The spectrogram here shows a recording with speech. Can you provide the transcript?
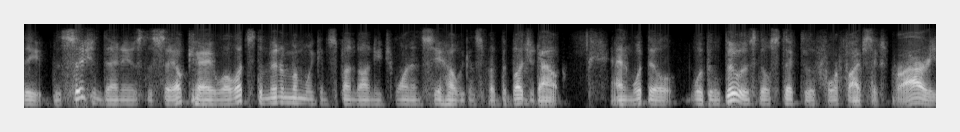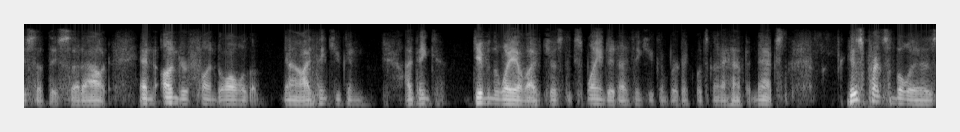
the decision then is to say, okay, well, what's the minimum we can spend on each one, and see how we can spread the budget out. And what they'll what they'll do is they'll stick to the four, five, six priorities that they set out and underfund all of them. Now, I think you can, I think given the way I've just explained it, I think you can predict what's going to happen next. His principle is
